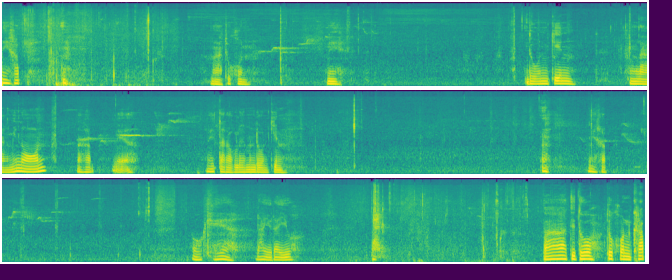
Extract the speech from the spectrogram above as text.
นี่ครับ มาทุกคน นี่ โดนกินข้างล่างไม่นอนนะครับ เนี่ยไม่ตัดออกเลยมันโดนกินนี่ครับ โอเค ได้อยู่ได้อยู่ไปปาติโททุกคนครับ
